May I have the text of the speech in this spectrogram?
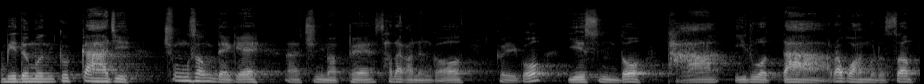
믿음은 끝까지 충성되게 아, 주님 앞에 살아가는 것. 그리고 예수님도 다 이루었다라고 함으로써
